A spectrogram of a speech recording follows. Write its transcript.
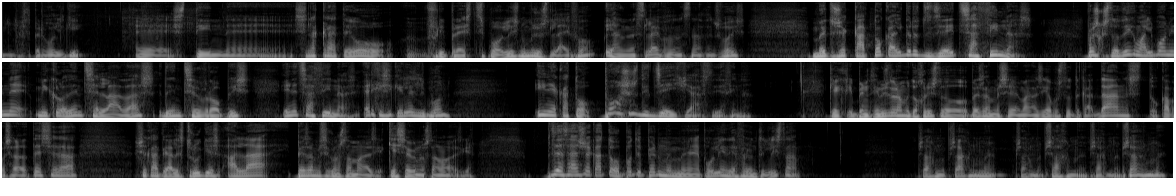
είμαστε υπερβολικοί, ε, στην, ε, σε ένα κραταιό free press της πόλης, νομίζω στη LiFO, ή αν ήταν στη LiFO ήταν στην Athens Voice, με τους 100 καλύτερους DJ της Αθήνας. Πρόσεξε, το δείγμα λοιπόν είναι μικρό, δεν είναι της Ελλάδας, δεν είναι της Ευρώπης, είναι της Αθήνας. Έρχεσαι και λες λοιπόν, είναι 100. Πόσους DJ έχει αυτή η Αθήνα; Και υπενθυμίζω τώρα με τον Χρήστο, παίζαμε σε μαγαζιά όπως το Decadance, το K44, σε κάτι άλλες τρούγκες, αλλά παίζαμε σε γνωστά μαγαζιά και σε γνωστά μαγαζιά. Δεν θα είσαι 100, οπότε παίρνουμε με πολύ ενδιαφέρον τη λίστα. Ψάχνουμε, ψάχνουμε, ψάχνουμε, ψάχνουμε, ψάχνουμε, ψάχνουμε.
